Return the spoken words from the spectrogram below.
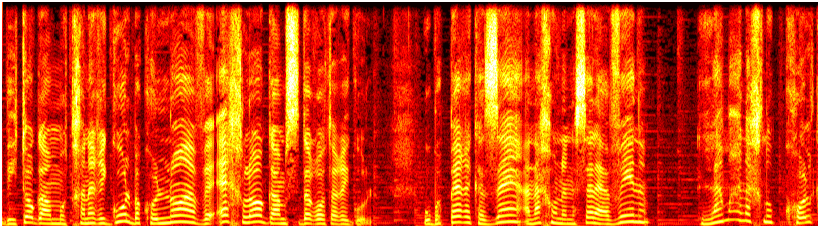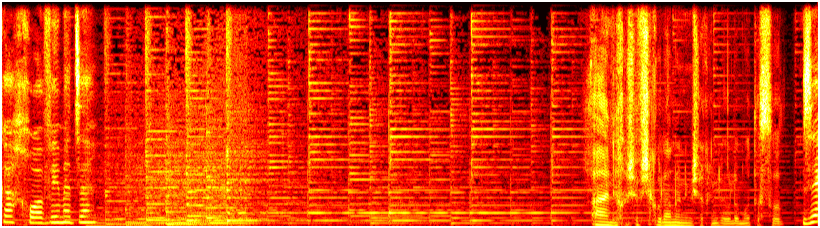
ואיתו גם מותחני ריגול בקולנוע, ואיך לא, גם סדרות הריגול. ובפרק הזה אנחנו ננסה להבין למה אנחנו כל כך אוהבים את זה. אני חושב שכולנו נמשכים לעולמות הסוד. זה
